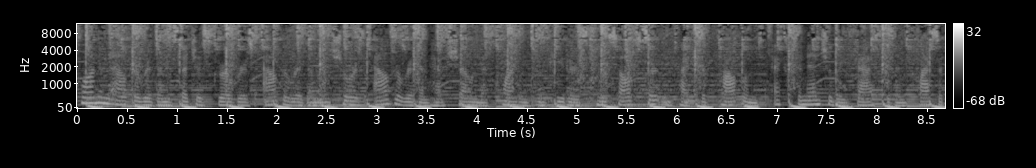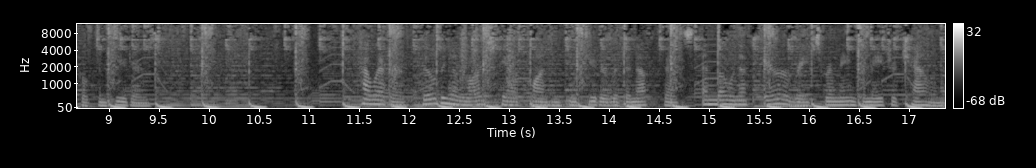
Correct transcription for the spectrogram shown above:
Quantum algorithms such as Grover's algorithm and Shor's algorithm have shown that quantum computers can solve certain types of problems exponentially faster than classical computers. However, building a large-scale quantum computer with enough bits and low enough error rates remains a major challenge.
